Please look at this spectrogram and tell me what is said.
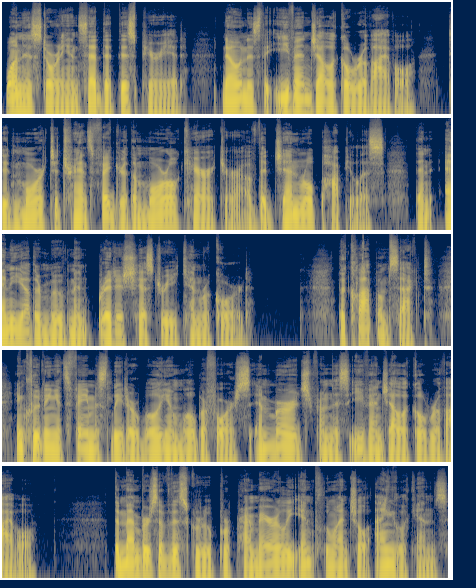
One historian said that this period, known as the Evangelical Revival, did more to transfigure the moral character of the general populace than any other movement British history can record. The Clapham sect, including its famous leader William Wilberforce, emerged from this evangelical revival. The members of this group were primarily influential Anglicans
